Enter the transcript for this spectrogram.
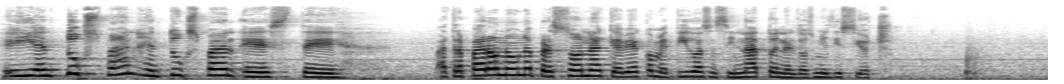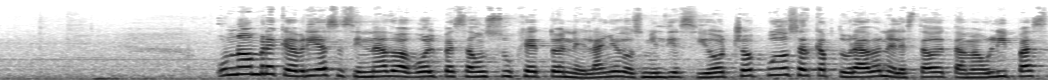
Y en Tuxpan, en Tuxpan, este, atraparon a una persona que había cometido asesinato en el 2018. Un hombre que habría asesinado a golpes a un sujeto en el año 2018 pudo ser capturado en el estado de Tamaulipas,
